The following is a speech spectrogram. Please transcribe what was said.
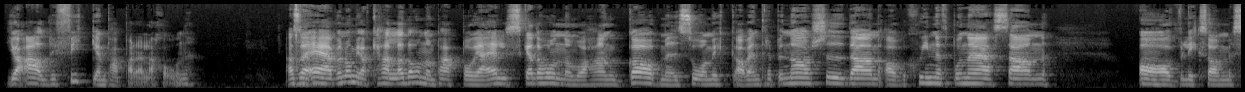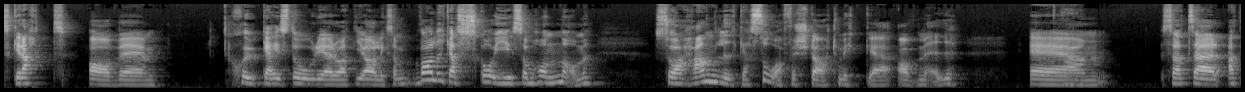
jag aldrig fick en papparelation. Alltså även om jag kallade honom pappa och jag älskade honom och han gav mig så mycket av entreprenörssidan, av skinnet på näsan, av liksom skratt, av eh, sjuka historier och att jag liksom var lika skojig som honom. Så har han lika så förstört mycket av mig. Ehm, Så att, så här, att,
